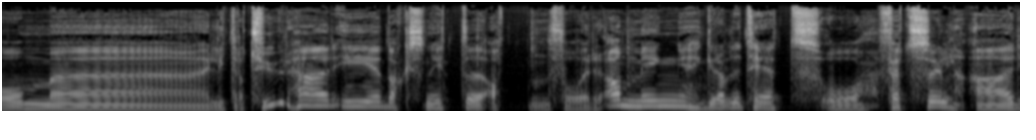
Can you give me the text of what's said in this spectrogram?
om uh, litteratur her i Dagsnytt 18 for amming, graviditet og fødsel er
